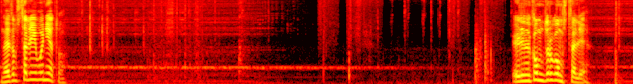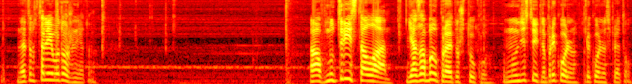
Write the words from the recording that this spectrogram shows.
На этом столе его нету. Или на каком-то другом столе. На этом столе его тоже нету. А, внутри стола. Я забыл про эту штуку. Ну, действительно, прикольно. Прикольно спрятал.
